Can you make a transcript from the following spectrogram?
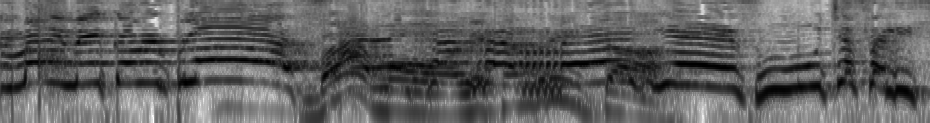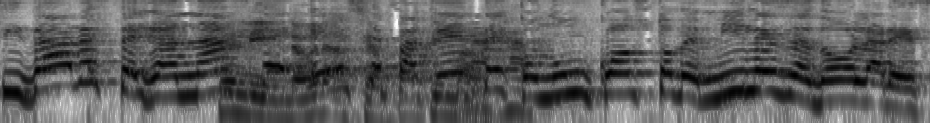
Money Makeover Plus. Vamos, Alejandra. Reyes, muchas felicidades. Te ganaste Qué lindo, gracias, este paquete Fátima. con un costo de miles de dólares.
